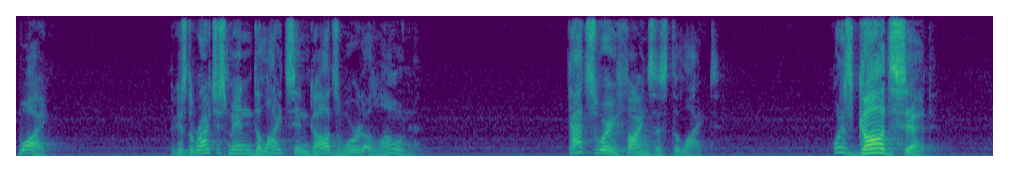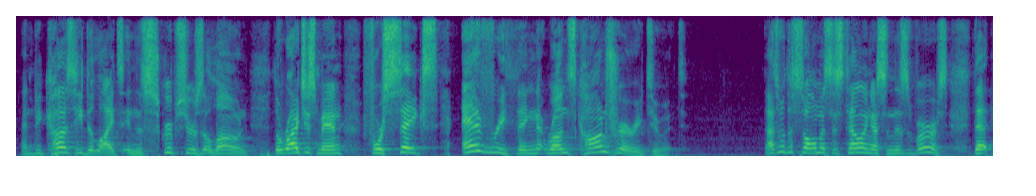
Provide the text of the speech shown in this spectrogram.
Why? Because the righteous man delights in God's word alone. That's where he finds his delight. What has God said? And because he delights in the scriptures alone, the righteous man forsakes everything that runs contrary to it. That's what the psalmist is telling us in this verse that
